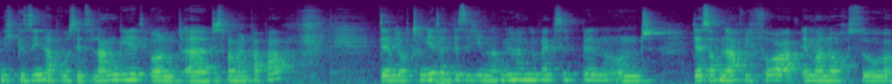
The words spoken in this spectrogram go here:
nicht gesehen habe, wo es jetzt lang geht. Und äh, das war mein Papa, der mich auch trainiert hat, bis ich eben nach Mülheim gewechselt bin. Und der ist auch nach wie vor immer noch so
